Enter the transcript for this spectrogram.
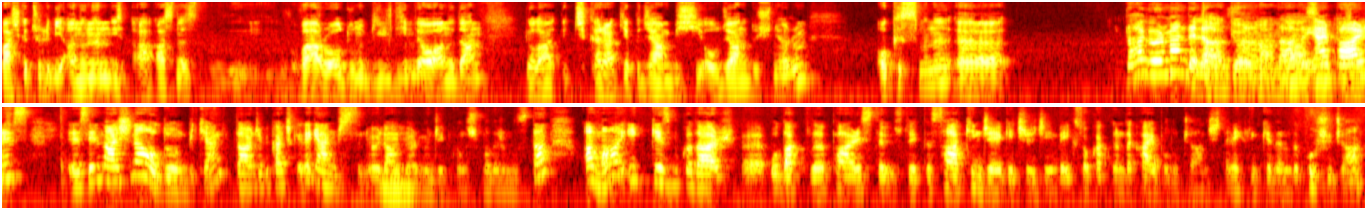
başka türlü bir anının aslında var olduğunu bildiğim ve o anıdan yola çıkarak yapacağım bir şey olacağını düşünüyorum. O kısmını e, Daha görmen de Daha lazım. görmem Daha da- lazım, yani Paris e, senin aşina olduğun bir kent. Daha önce birkaç kere gelmişsin. Öyle Hı. anlıyorum önceki konuşmalarımızdan. Ama ilk kez bu kadar e, odaklı Paris'te üstelik de sakince geçireceğin, belki sokaklarında kaybolacağın, işte nehrin kenarında koşacağın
